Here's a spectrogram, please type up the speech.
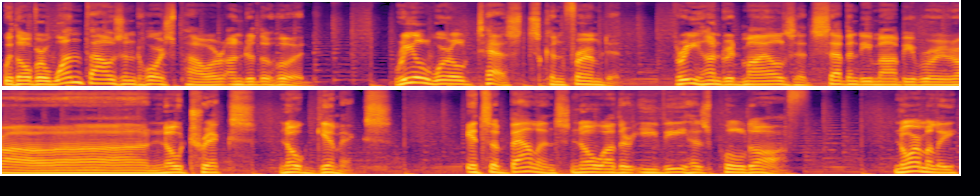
with over 1,000 horsepower under the hood. Real-world tests confirmed it. 300 miles at 70 mph, no tricks, no gimmicks. It's a balance no other EV has pulled off. Normally,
